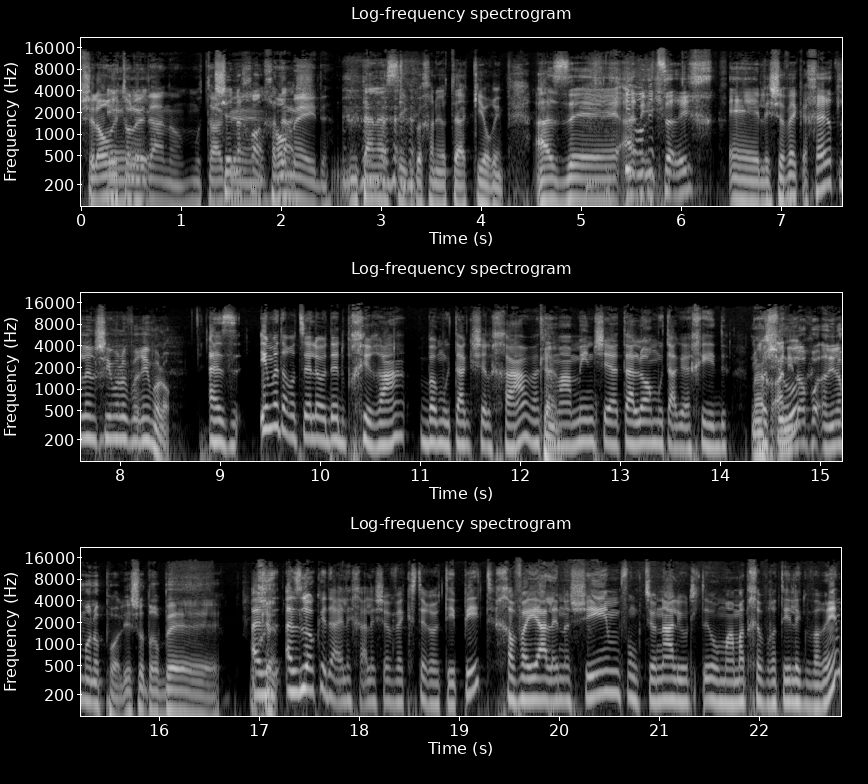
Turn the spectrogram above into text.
של אורי אה, טולדנו, מותג שנכון, חדש. ניתן להשיג בחנויות הכיורים. אז אה, אני צריך אה, לשווק אחרת לנשים או לגברים או לא? אז אם אתה רוצה לעודד בחירה במותג שלך, ואתה כן. מאמין שאתה לא המותג היחיד בשוק... אני לא, אני לא מונופול, יש עוד הרבה אז, okay. אז לא כדאי לך לשווק סטריאוטיפית, חוויה לנשים, פונקציונליות או מעמד חברתי לגברים,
